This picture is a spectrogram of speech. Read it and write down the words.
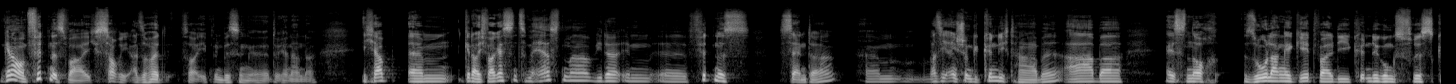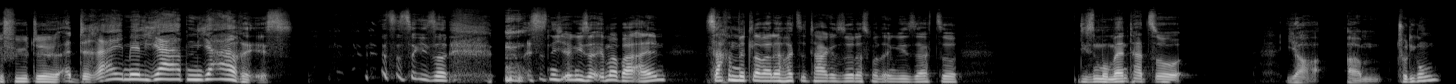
genau, im Fitness war ich, sorry, also heute, sorry, ich bin ein bisschen äh, durcheinander. Ich habe, ähm, genau, ich war gestern zum ersten Mal wieder im äh, Fitnesscenter, ähm, was ich eigentlich schon gekündigt habe, aber es noch so lange geht, weil die Kündigungsfrist gefühlte äh, drei Milliarden Jahre ist. Es ist wirklich so, ist es nicht irgendwie so immer bei allen Sachen mittlerweile heutzutage so, dass man irgendwie sagt, so, diesen Moment hat so, ja, ähm, Entschuldigung,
